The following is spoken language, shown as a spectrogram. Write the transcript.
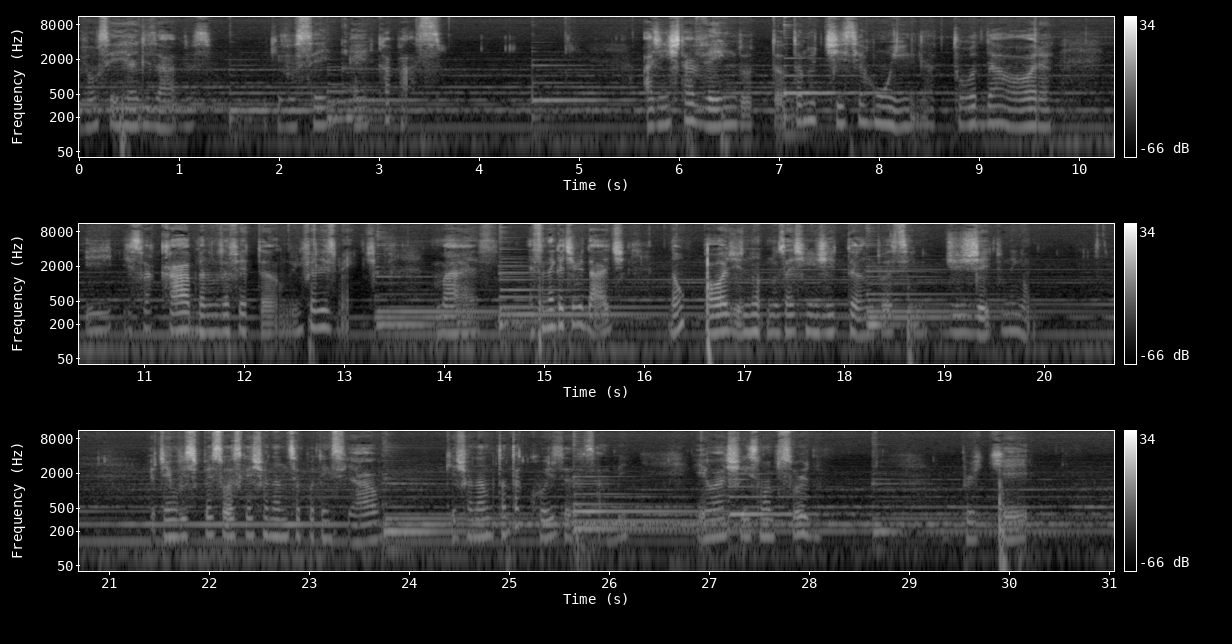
vão ser realizados, que você é capaz. A gente está vendo tanta notícia ruim a toda hora e isso acaba nos afetando, infelizmente. Mas essa negatividade não pode nos atingir tanto assim, de jeito nenhum. Eu tenho visto pessoas questionando seu potencial, questionando tanta coisa, sabe? Eu acho isso um absurdo. Porque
